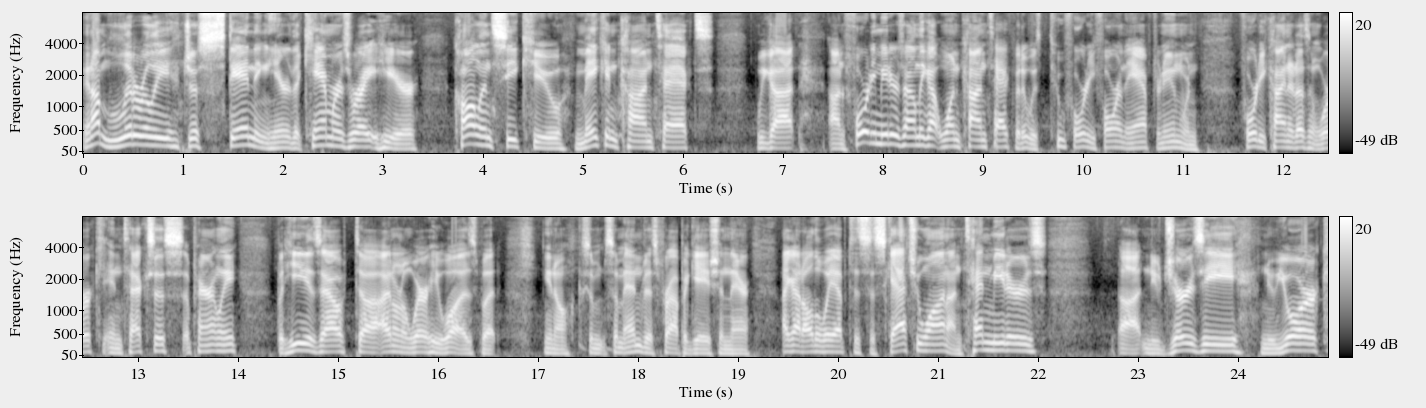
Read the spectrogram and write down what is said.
And I'm literally just standing here, the camera's right here, calling CQ, making contacts. We got on 40 meters, I only got one contact, but it was 244 in the afternoon when 40 kind of doesn't work in Texas, apparently. But he is out, uh, I don't know where he was, but you know, some, some NVIS propagation there. I got all the way up to Saskatchewan on 10 meters, uh, New Jersey, New York,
